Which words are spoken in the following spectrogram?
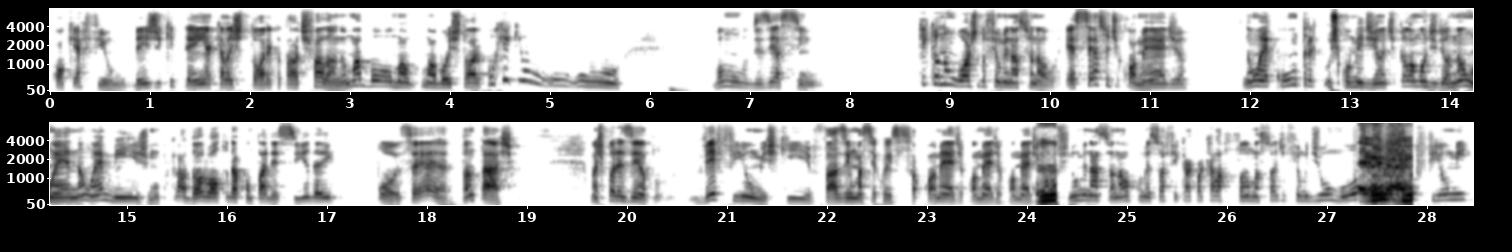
qualquer filme, desde que tenha aquela história que eu tava te falando. Uma boa, uma, uma boa história. Por que, que o, o- o- Vamos dizer assim. Que, que eu não gosto do filme nacional? Excesso de comédia. Não é contra os comediantes, pelo amor de Deus, não é, não é mesmo. Porque eu adoro o Alto da Compadecida e, pô, isso é fantástico. Mas, por exemplo, ver filmes que fazem uma sequência só comédia, comédia, comédia, o filme nacional começou a ficar com aquela fama só de filme de humor, É verdade. um filme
